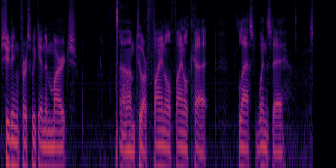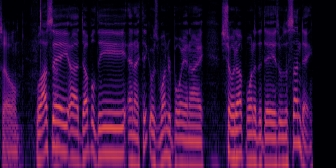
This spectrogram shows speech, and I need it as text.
shooting first weekend in March um, to our final final cut last Wednesday. So Well, I'll say uh, Double D and I think it was Wonder Boy and I showed up one of the days. It was a Sunday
